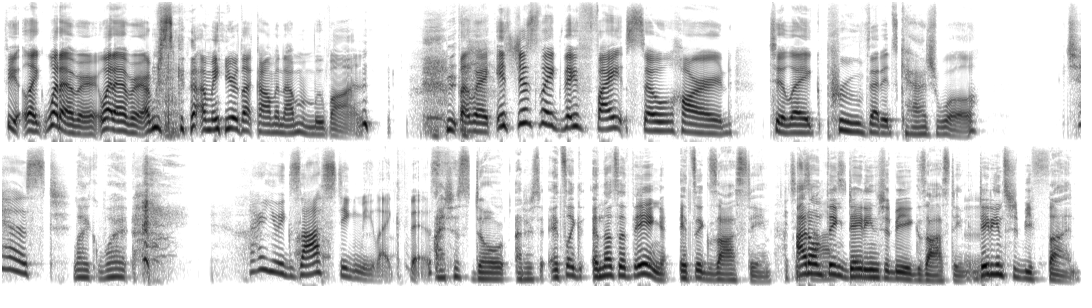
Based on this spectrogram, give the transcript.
feel like whatever, whatever. I'm just gonna, I'm gonna hear that comment. I'm gonna move on. but like it's just like they fight so hard to like prove that it's casual. Just Like what? why are you exhausting me like this? I just don't understand. It's like, and that's the thing. It's exhausting. It's I don't think dating should be exhausting. Dating should be fun.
